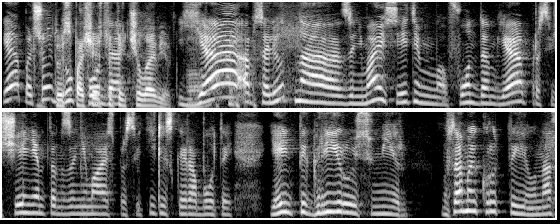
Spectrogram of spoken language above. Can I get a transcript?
Я большой То друг есть, по фонда. ты человек. Я абсолютно занимаюсь этим фондом, я просвещением там занимаюсь, просветительской работой. Я интегрируюсь в мир – мы самые крутые. У нас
